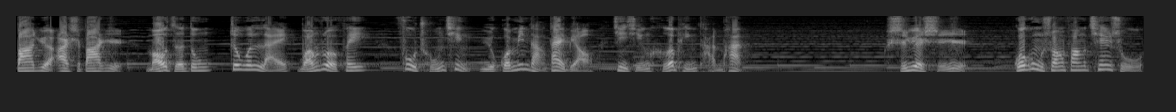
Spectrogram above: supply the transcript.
八月二十八日，毛泽东、周恩来、王若飞赴重庆与国民党代表进行和平谈判。十月十日，国共双方签署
